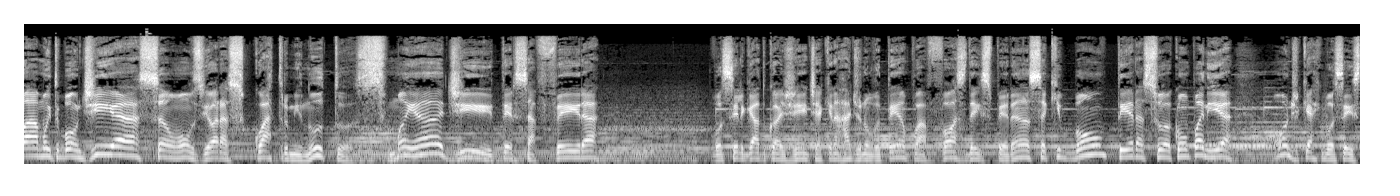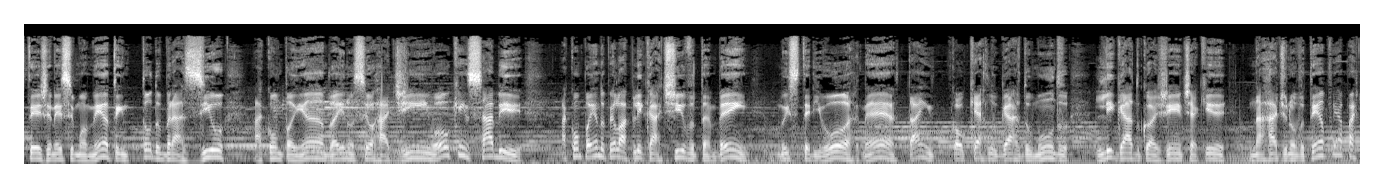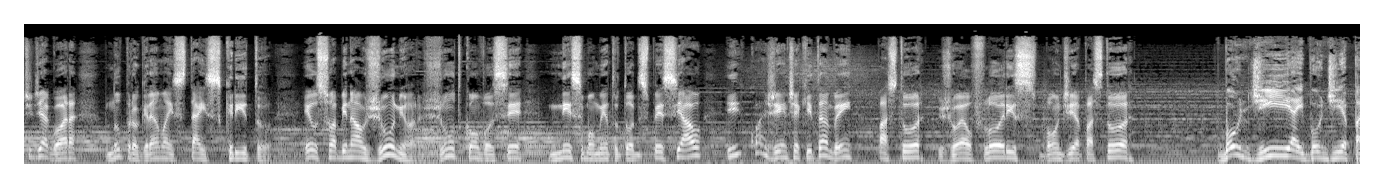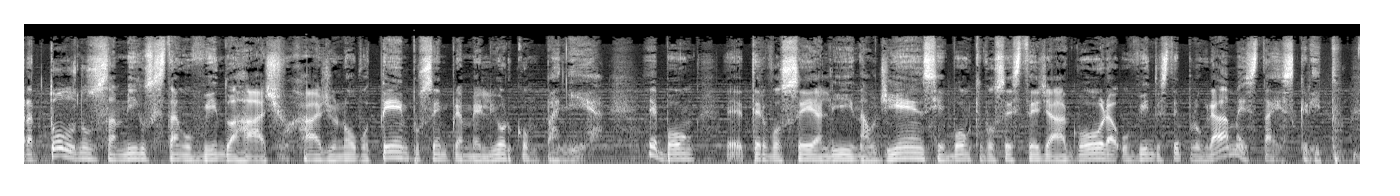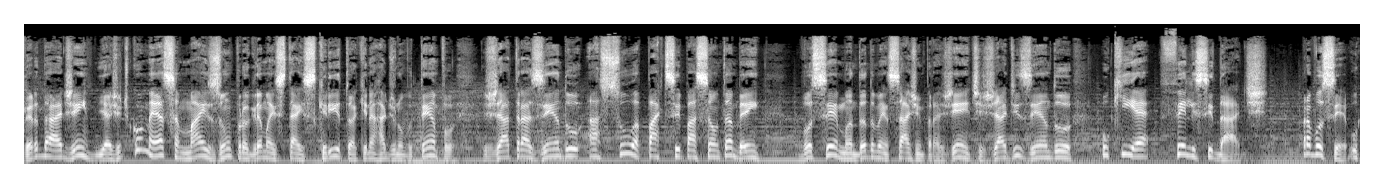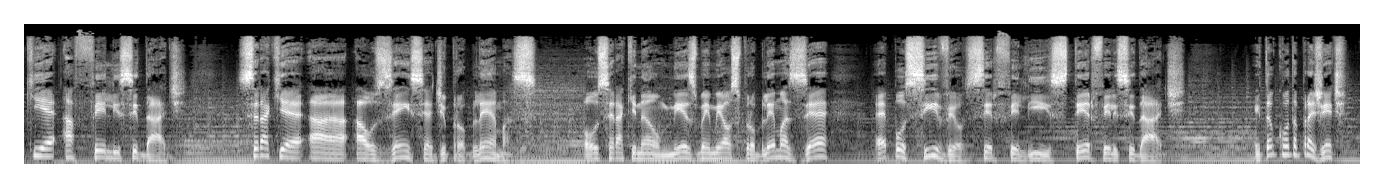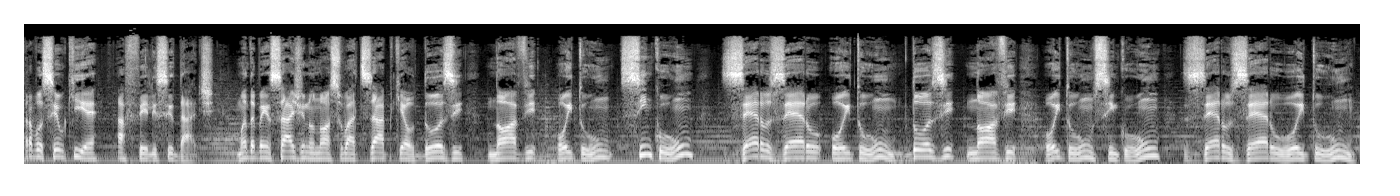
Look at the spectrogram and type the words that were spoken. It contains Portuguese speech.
Olá, muito bom dia. São 11 horas 4 minutos. Manhã de terça-feira. Você ligado com a gente aqui na Rádio Novo Tempo, a voz da esperança. Que bom ter a sua companhia. Onde quer que você esteja nesse momento, em todo o Brasil, acompanhando aí no seu radinho, ou quem sabe acompanhando pelo aplicativo também, no exterior, né? Tá em qualquer lugar do mundo ligado com a gente aqui na Rádio Novo Tempo e a partir de agora no programa está escrito. Eu sou Abinal Júnior, junto com você nesse momento todo especial e com a gente aqui também, pastor Joel Flores. Bom dia, pastor. Bom dia e bom dia para todos os nossos amigos que estão ouvindo a rádio. Rádio Novo Tempo, sempre a melhor companhia. É bom é, ter você ali na audiência, é bom que você esteja agora ouvindo este programa Está Escrito. Verdade, hein? E a gente começa mais um programa Está Escrito aqui na Rádio Novo Tempo, já trazendo a sua participação também. Você mandando mensagem pra gente já dizendo o que é felicidade. Para você, o que é a felicidade? Será que é a ausência de problemas? Ou será que não, mesmo em meio aos problemas, é é possível ser feliz, ter felicidade? Então conta pra gente, pra você o que é a felicidade. Manda mensagem no nosso WhatsApp que é o 12 98151 0081 12 98151 0081.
